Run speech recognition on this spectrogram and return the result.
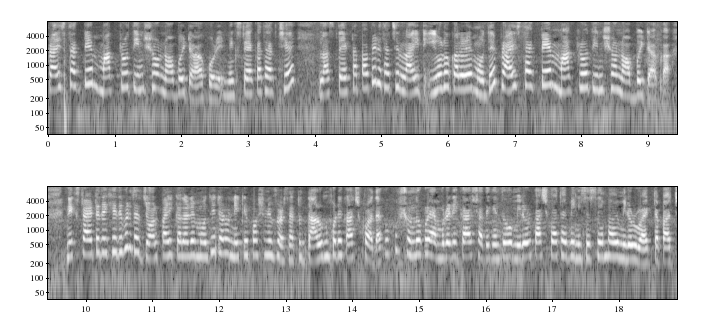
প্রাইস থাকবে মাত্র তিনশো নব্বই টাকা করে। নেক্সট একা থাকছে লাস্টে একটা পাবে, এটা থাকছে লাইট ইয়েলো কালারের মধ্যে। প্রাইস থাকবে মাত্র তিনশো নব্বই টাকা। নেক্সট আরেকটা দেখিয়ে দেবে, এটা জলপাই কালারের মধ্যে। এটা এটারও নেকের পশনে ফার্স এত দারুণ করে কাজ করা। দেখো, খুব সুন্দর করে এমব্রয়ডারি কাজ, সাথে কিন্তু মিরর কাজ করা থাকবে। নিচে সেম ভাবে মিরর ওয়ার্কটা পাচ্ছ।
